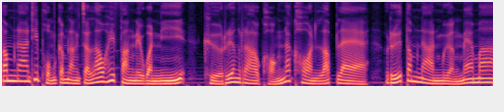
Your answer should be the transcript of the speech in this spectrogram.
ตำนานที่ผมกำลังจะเล่าให้ฟังในวันนี้ คือเรื่องราวของนครลับแล หรือตำนานเมืองแม่ไม้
